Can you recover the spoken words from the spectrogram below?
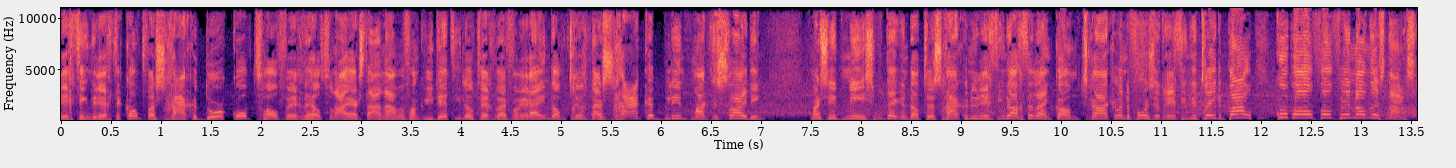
richting de rechterkant. Waar Schaken doorkopt. Halfwege de helft van Ajax de aanname van Guidetti. Loopt weg bij Van Rijn. Dan terug naar Schaken. Blind maakt de sliding. Maar zit mis. Betekent dat Schaken nu richting de achterlijn kan. Schaken met de voorzet richting de tweede paal. Kopbal van Fernandes naast.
